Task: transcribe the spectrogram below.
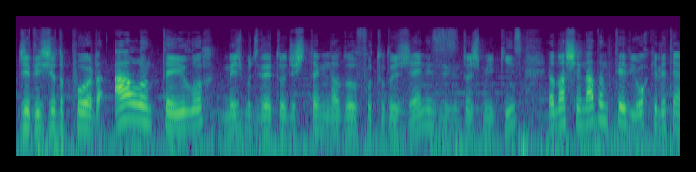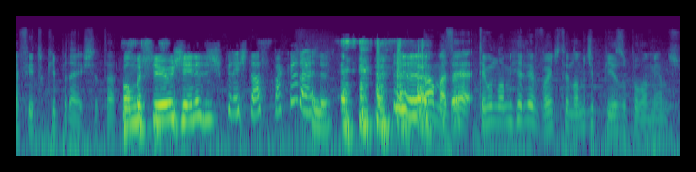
dirigido por Alan Taylor, mesmo diretor de Exterminador do Futuro Gênesis em 2015. Eu não achei nada anterior que ele tenha feito que preste, tá? Como se o Gênesis prestasse pra caralho. Não, mas é, tem um nome relevante, tem nome de peso, pelo menos.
